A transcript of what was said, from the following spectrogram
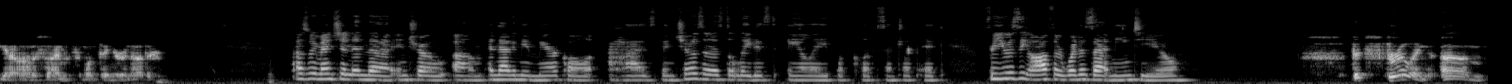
you know, on assignment from one thing or another. As we mentioned in the intro, um, Anatomy of Miracle has been chosen as the latest ALA Book Club Central pick. For you as the author, what does that mean to you? That's thrilling. Um,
